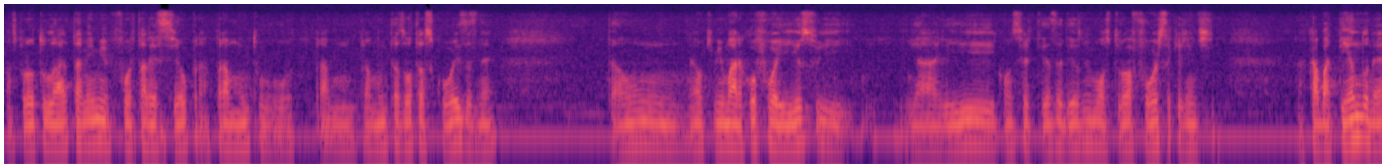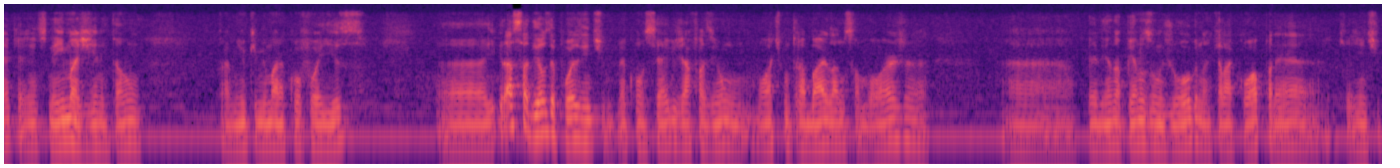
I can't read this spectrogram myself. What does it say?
Mas por outro lado também me fortaleceu para muito para muitas outras coisas né? Então é o que me marcou foi isso e, e ali com certeza Deus me mostrou a força que a gente acaba tendo né que a gente nem imagina então para mim o que me marcou foi isso uh, e graças a Deus depois a gente né, consegue já fazer um, um, ótimo trabalho lá no São Borja uh, perdendo apenas um jogo naquela Copa, né, que a gente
